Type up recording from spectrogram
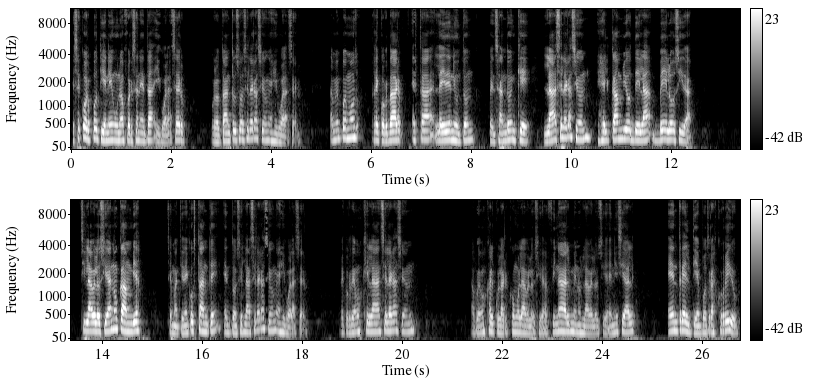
ese cuerpo tiene una fuerza neta igual a cero. Por lo tanto, su aceleración es igual a cero. También podemos recordar esta ley de Newton pensando en que la aceleración es el cambio de la velocidad. Si la velocidad no cambia, se mantiene constante, entonces la aceleración es igual a cero. Recordemos que la aceleración la podemos calcular como la velocidad final menos la velocidad inicial entre el tiempo transcurrido.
